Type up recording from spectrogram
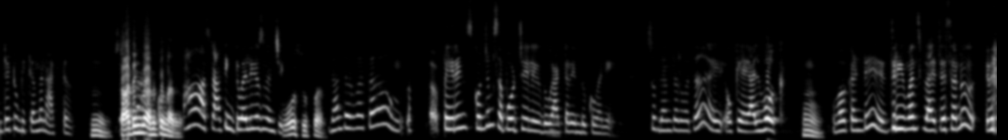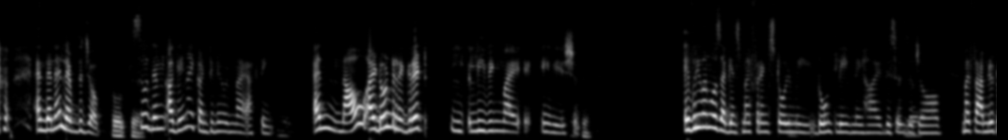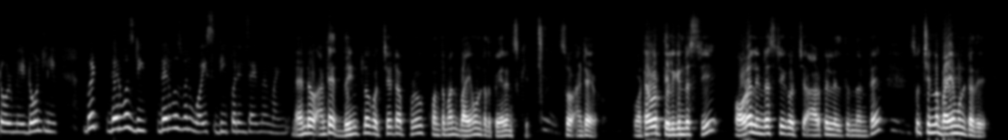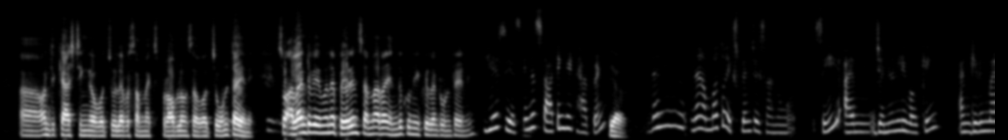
wanted to become an actor. స్టార్టింగ్లో అనుకున్నారు. Starting twelve years నుంచి. Oh super. దాని తర్వాత పేరెంట్స్ కొంచెం సపోర్ట్ చేయలేదు యాక్టర్ ఎందుకు అని. సో దాని తర్వాత ఓకే ఐ వర్క్ వర్క్ అంటే త్రీ మంత్స్ ఫ్లై చేశాను and then I left the job so then again I continued my acting and now I don't regret leaving my aviation. Everyone was against my friends told me don't leave neha this is the job my family told me don't leave but there was deep there was one voice deeper inside my mind and అంటే దీంట్లోకి వచ్చేటప్పుడు కొంతమంది భయం ఉంటుంది పేరెంట్స్కి so అంటే whatever Telugu industry overall ఇండస్ట్రీకి వచ్చి ఆడపిల్ల వెళ్తుందంటే సో చిన్న భయం ఉంటుంది అంటే కాస్టింగ్ అవ్వచ్చు లేకపోతే సమ్ ఎక్స్ ప్రాబ్లమ్స్ అవ్వచ్చు ఉంటాయని సో అలాంటివి ఏమైనా పేరెంట్స్ అన్నారా ఎందుకు నీకు ఇలాంటివి ఉంటాయని yes yes in the starting it happened yeah then నేను అమ్మతో ఎక్స్ప్లెయిన్ చేశాను. See I'm genuinely working I'm giving my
